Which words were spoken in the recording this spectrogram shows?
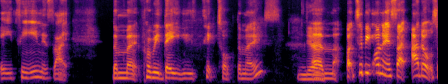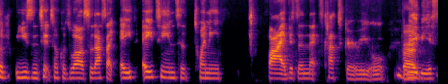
18 is like the mo probably they use TikTok the most. Yeah. Um, but to be honest, like adults are using TikTok as well. So that's like eight, 18 to 25 is the next category, or Right. maybe it's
